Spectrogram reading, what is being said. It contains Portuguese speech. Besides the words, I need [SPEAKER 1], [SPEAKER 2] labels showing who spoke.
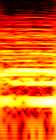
[SPEAKER 1] thank you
